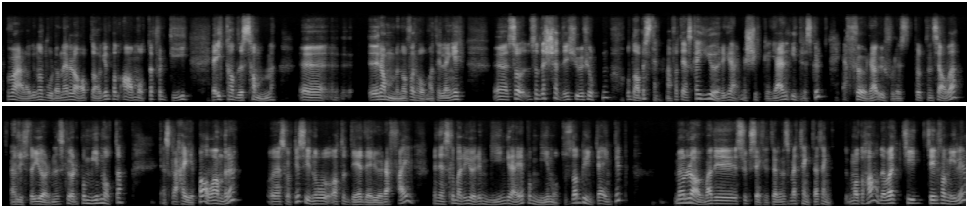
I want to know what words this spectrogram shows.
på hverdagen og hvordan jeg la opp dagen på en annen måte, fordi jeg ikke hadde samme eh, rammen å forholde meg til lenger. Eh, så, så, det skjedde i 2014, og da bestemte jeg meg for at jeg skal gjøre greier med skikkelig. Jeg er en idrettsgutt, jeg føler jeg har uforløst potensial, jeg har lyst til å gjøre det, men jeg skal gjøre det på min måte. Jeg skal heie på alle andre, og jeg skal ikke si noe at det dere gjør er feil, men jeg skal bare gjøre min greie på min måte. Så da begynte jeg enkelt med å lage meg de suksesskriteriene som jeg tenkte jeg tenkte, måtte ha. Det var tid til familie,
